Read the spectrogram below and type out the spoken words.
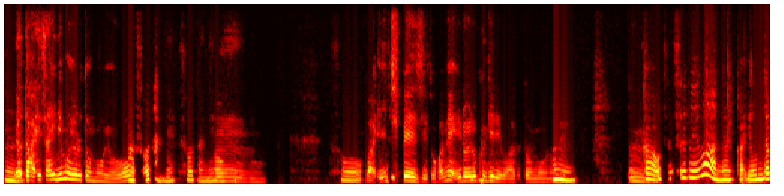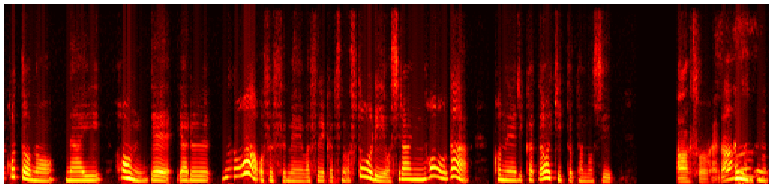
うん、いや、題材にもよると思うまよあ。そうだね、そうだね。うん。そまあ、1ページとかね、いろいろ区切りはあると思うう。ので。うん。なんかおすすめは、なんか読んだことのない本でやるのはおすすめはするから、そのストーリーを知らん方が、このやり方はきっと楽しい。あ、そうやな。うんうん、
